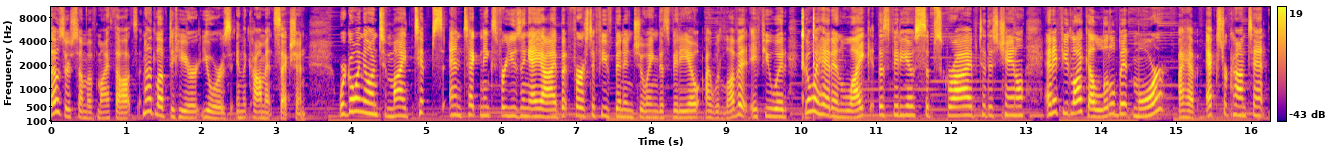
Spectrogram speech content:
Those are some of my thoughts, and I'd love to hear yours in the comments section. We're going on to my tips and techniques for using AI, but first, if you've been enjoying this video, I would love it if you would go ahead and like this video, subscribe to this channel, and if you'd like a little bit more, I have extra content,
